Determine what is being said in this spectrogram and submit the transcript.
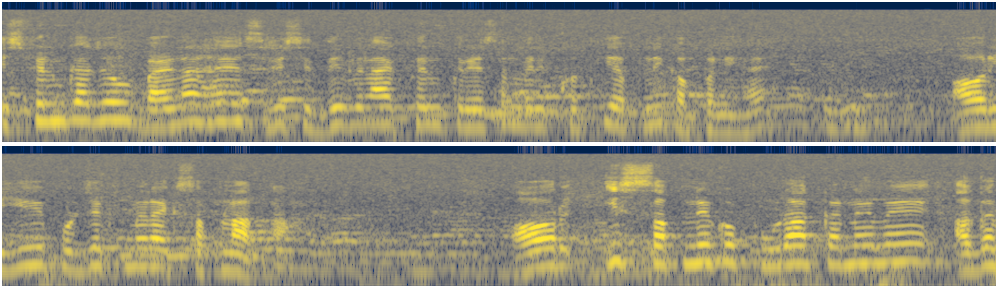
इस फ़िल्म का जो बैनर है श्री सिद्धि विनायक फ़िल्म क्रिएशन मेरी खुद की अपनी कंपनी है। और ये प्रोजेक्ट मेरा एक सपना था। और इस सपने को पूरा करने में अगर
